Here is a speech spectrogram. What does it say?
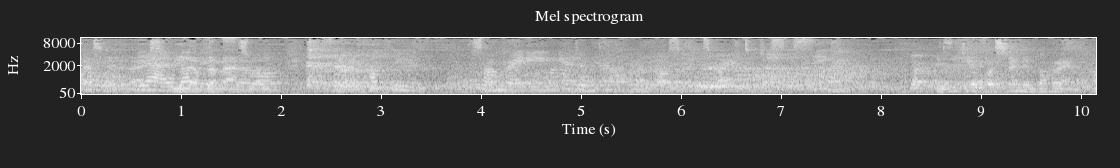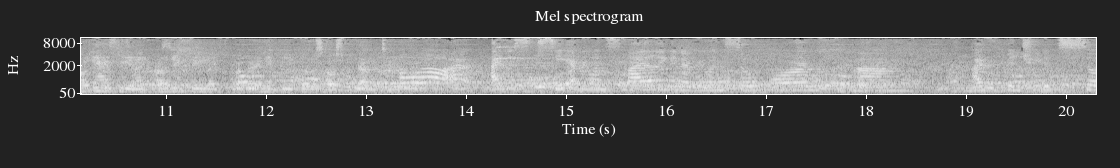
That's really nice. Yeah, I we love, love them it. as so, well. So it helps me with songwriting and um, I'm also inspired to just sing. Is it your first time in Bahrain? How do you feel? How do you feel like Bahraini people's hospitality? Oh wow, I, I just see everyone smiling and everyone's so warm. Um, I've been treated so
